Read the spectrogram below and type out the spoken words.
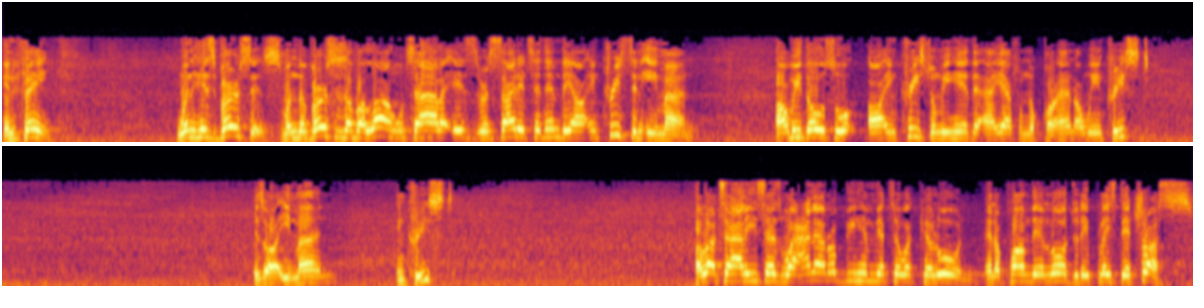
in faith. When his verses, when the verses of Allah Ta'ala is recited to them, they are increased in Iman. Are we those who are increased when we hear the ayah from the Quran? Are we increased? Is our Iman increased? Allah Ta'ala He says, وَعَلَى رَبِّهِمْ يَتَوَكَّلُونَ And upon their Lord do they place their trust.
